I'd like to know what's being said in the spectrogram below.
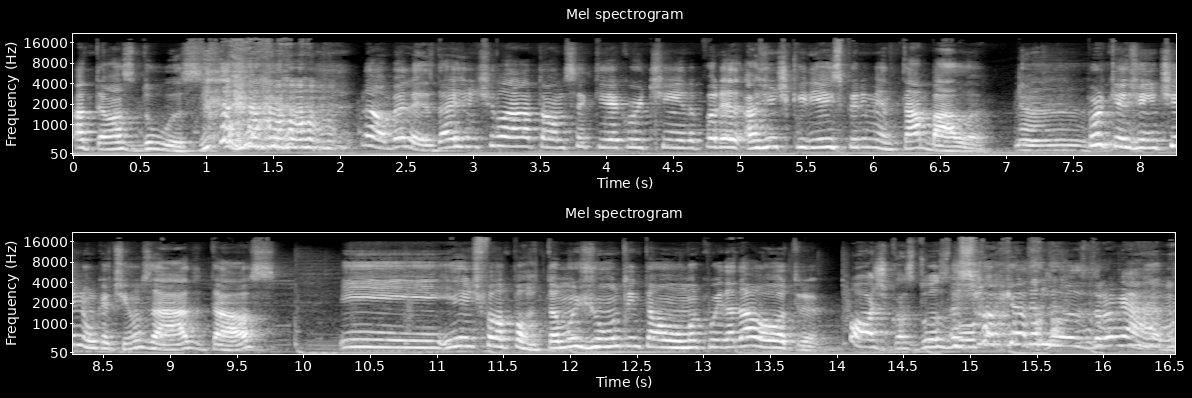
Até umas duas. não, beleza. Daí a gente lá, tal, não sei o que, curtindo. A gente queria experimentar bala. Ah. Porque a gente nunca tinha usado e tal. E, e a gente falou, pô, tamo junto, então uma cuida da outra. Lógico, as duas loucas. Só que as duas drogadas.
